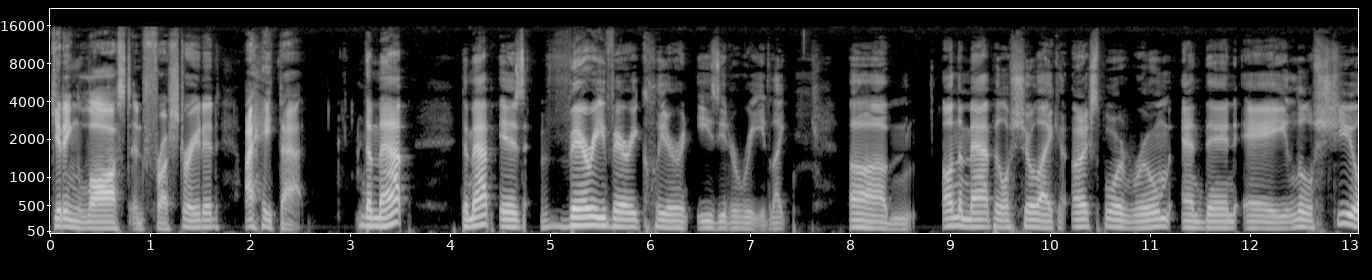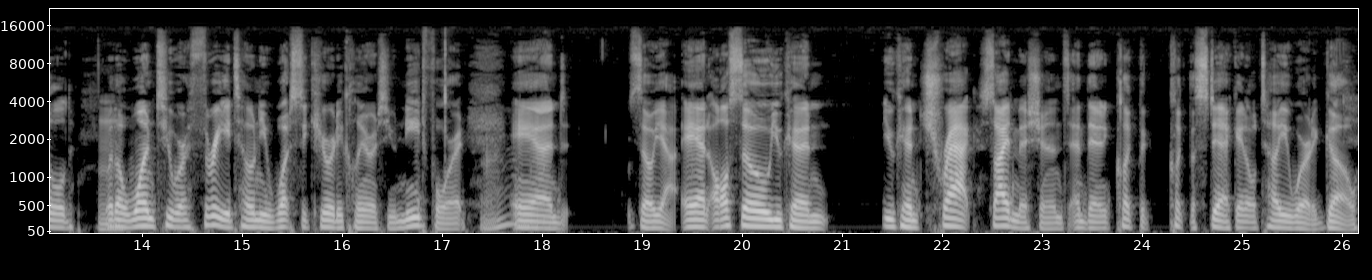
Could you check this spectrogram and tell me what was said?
getting lost and frustrated. I hate that. The map the map is very very clear and easy to read. Like um on the map it'll show like an unexplored room and then a little shield with Hmm. a one two or three telling you what security clearance you need for it. Ah. and so yeah. And also you can you can track side missions and then click the click the stick and it'll tell you where to go.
